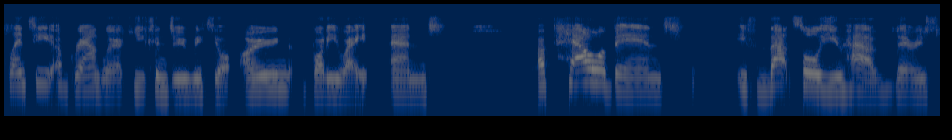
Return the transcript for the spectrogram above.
plenty of groundwork you can do with your own body weight and a power band if that's all you have, there is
